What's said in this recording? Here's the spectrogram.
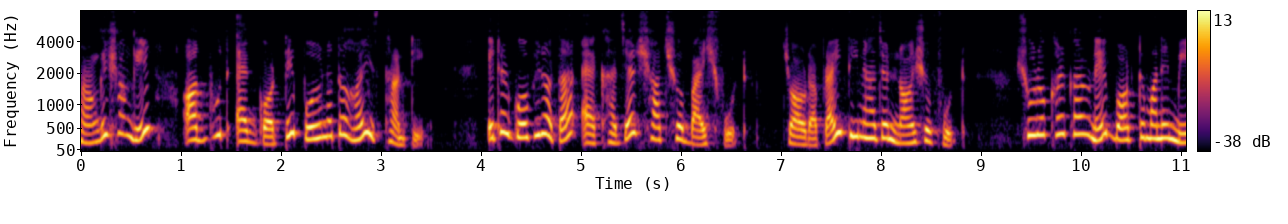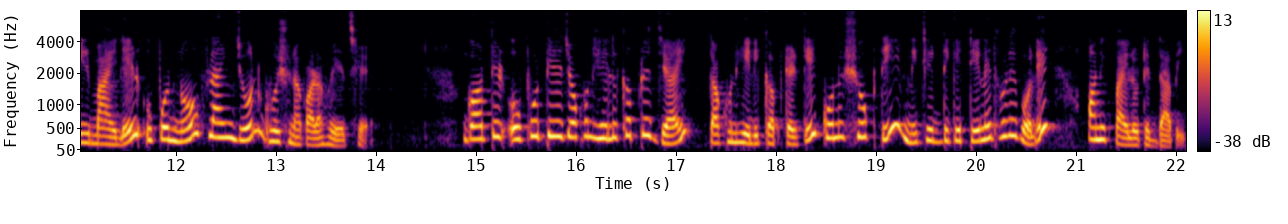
সঙ্গে সঙ্গে অদ্ভুত এক গর্তে পরিণত হয় স্থানটি। এটার গভীরতা এক হাজার সাতশো বাইশ ফুট, চওড়া প্রায় তিন হাজার নয়শো ফুট। সুরক্ষার কারণে বর্তমানে মির মাইলের উপর নো ফ্লাইং জোন ঘোষণা করা হয়েছে। গর্তের ওপর দিয়ে যখন হেলিকপ্টার যায়, তখন হেলিকপ্টারকে কোনো শক্তি নিচের দিকে টেনে ধরে বলে অনেক পাইলটের দাবি।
